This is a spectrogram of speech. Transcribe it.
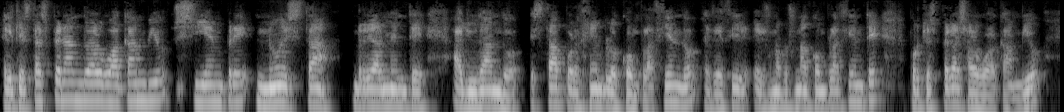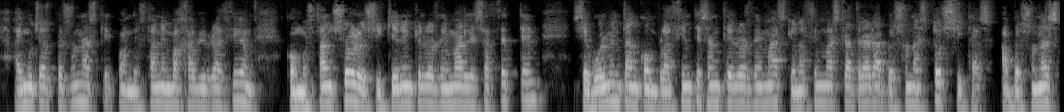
El que está esperando algo a cambio siempre no está realmente ayudando, está, por ejemplo, complaciendo, es decir, eres una persona complaciente porque esperas algo a cambio. Hay muchas personas que cuando están en baja vibración, como están solos y quieren que los demás les acepten, se vuelven tan complacientes ante los demás que no hacen más que atraer a personas tóxicas, a personas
